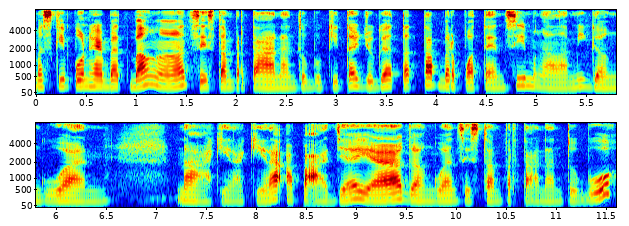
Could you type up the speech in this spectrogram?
Meskipun hebat banget, sistem pertahanan tubuh kita juga tetap berpotensi mengalami gangguan. Nah, kira-kira apa aja ya gangguan sistem pertahanan tubuh?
